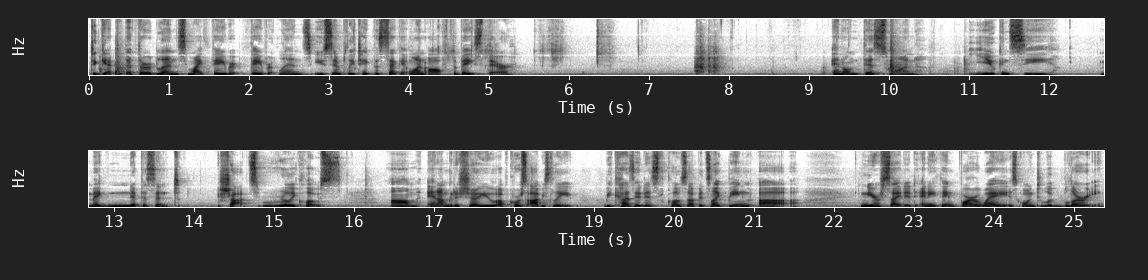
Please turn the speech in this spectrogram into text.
To get to the third lens, my favorite, favorite lens, you simply take the second one off the base there. And on this one, you can see magnificent shots really close. Um, and I'm going to show you, of course, obviously, because it is close up, it's like being uh, nearsighted. Anything far away is going to look blurry.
